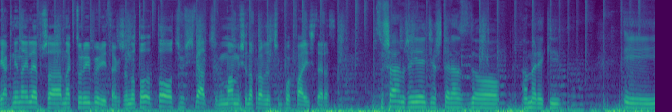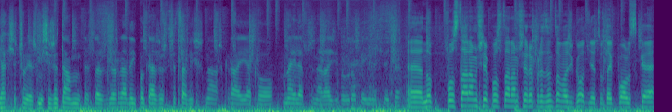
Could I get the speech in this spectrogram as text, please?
jak nie najlepsza, na której byli. Także no to, to o czym świadczy. Mamy się naprawdę czym pochwalić teraz. Słyszałem, że jedziesz teraz do Ameryki i jak się czujesz? Myślisz, że tam też dasz radę i pokażesz, przedstawisz nasz kraj jako najlepszy na razie w Europie i na świecie? E, no postaram się, postaram się reprezentować godnie tutaj Polskę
